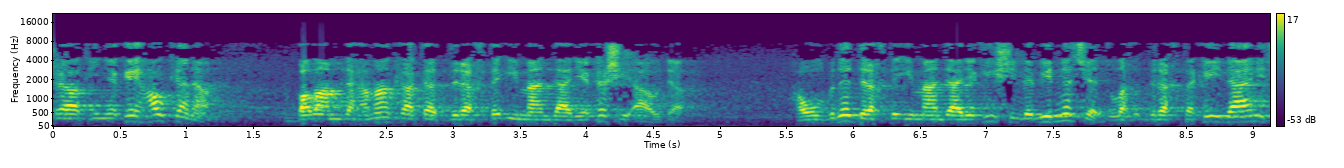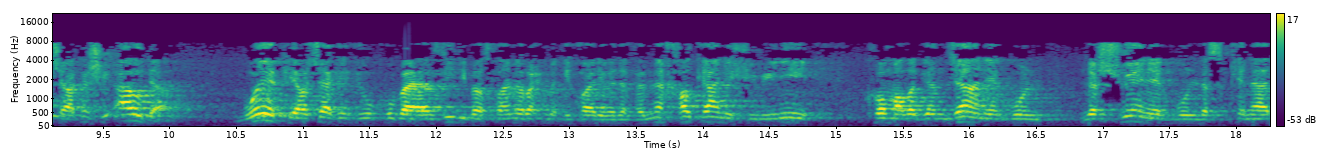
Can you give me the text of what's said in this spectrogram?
شەیاطینیەکەی هەڵکەنە بەڵام لە هەمان کاتە درەختە ئیمانداریەکەشی ئاودە هەوڵبدە درەختە ئیمانداریەکەیشی لەبیر نەچێت، درەختەکەی لانی چاکەشی ئاودا، بۆیە پیاوچاکێکی وەکو بایەزیدی بەسطامی ڕەحمەتی خوای لێ بێت دەفەرمێ خەڵکانێکی بینی کۆمەڵە گەنجانێک بوون لە شوێنێک بوون لە کەنار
